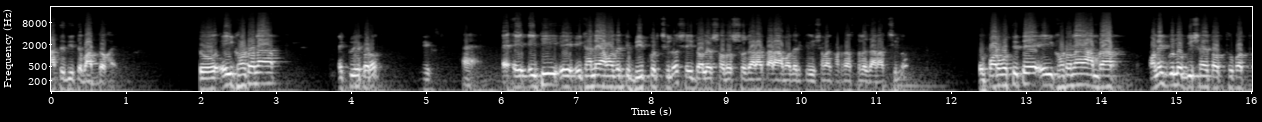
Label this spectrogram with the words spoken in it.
হাতে দিতে বাধ্য হয়। তো এই ঘটনা একটু এ করো। নেক্সট হ্যাঁ এইটি এখানে আমাদেরকে ব্রিফ করছিল সেই দলের সদস্য যারা তারা আমাদেরকে ওই সময় ঘটনাস্থলে জানাচ্ছিল। তো পরবর্তীতে এই ঘটনা আমরা অনেকগুলো বিষয়ে তথ্যপত্র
